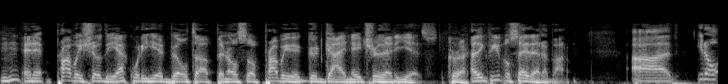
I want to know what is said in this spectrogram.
Mhm. and it probably showed the equity he had built up, and also probably a good guy nature that he is. Correct. I think people say that about him. Uh, you know,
